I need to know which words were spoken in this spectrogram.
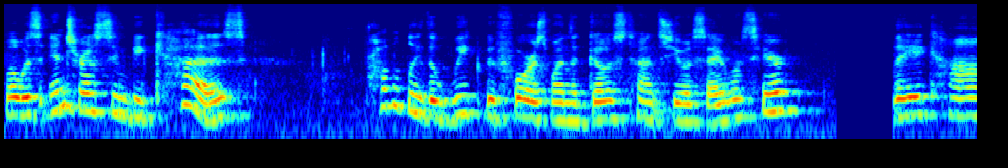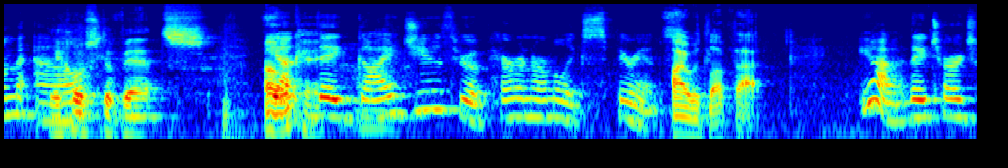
Well, it was interesting because probably the week before is when the Ghost Hunts USA was here. They come out. They host events. Oh, yeah, okay. they guide you through a paranormal experience. I would love that. yeah, they charge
